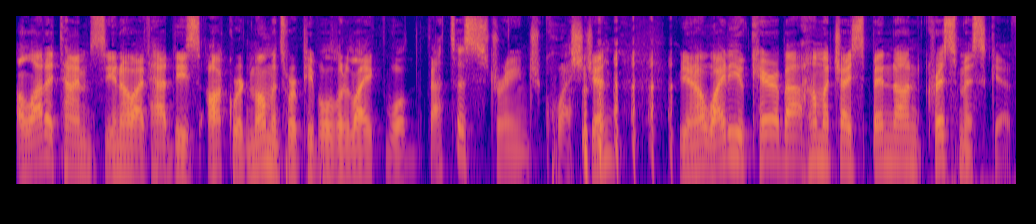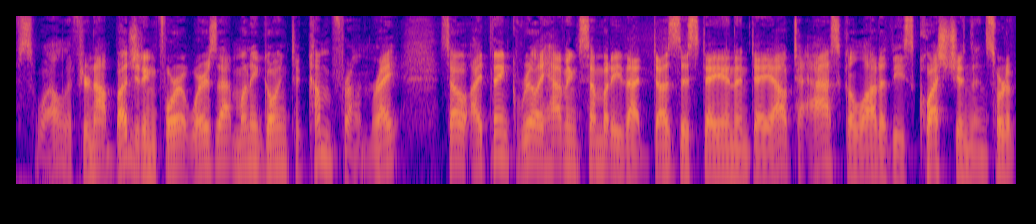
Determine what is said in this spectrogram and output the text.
a lot of times, you know, I've had these awkward moments where people are like, "Well, that's a strange question." you know, why do you care about how much I spend on Christmas gifts? Well, if you're not budgeting for it, where's that money going to come from, right? So I think really having somebody that does this day in and day out to ask a lot of these questions and sort of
